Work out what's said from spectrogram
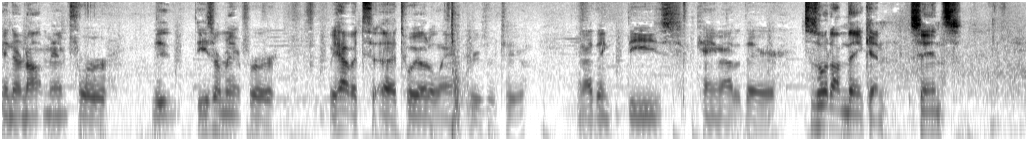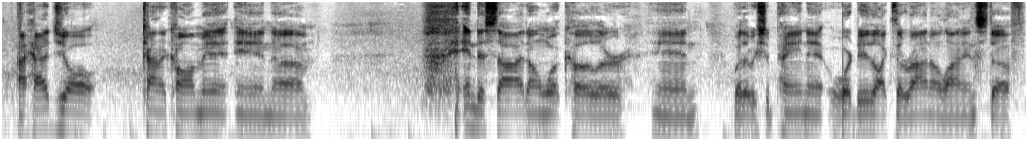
and they're not meant for, these are meant for, we have a, a Toyota Land Cruiser too. And I think these came out of there. This is what I'm thinking. Since I had y'all kind of comment and um, and decide on what color and whether we should paint it or do like the rhino lining stuff.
